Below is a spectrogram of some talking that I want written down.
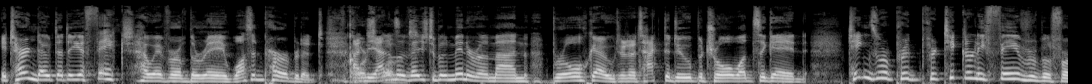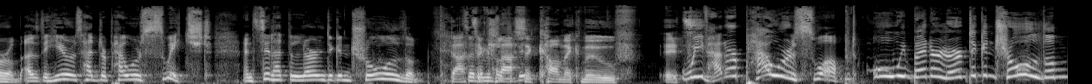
It turned out that the effect, however, of the ray wasn't permanent, and the animal, vegetable, mineral man broke out and attacked the Doom Patrol once again. Again, things were pr- particularly favourable for him, as the heroes had their powers switched and still had to learn to control them. That's So a classic bit- comic move. It's We've had our powers swapped. Oh, we better learn to control them.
